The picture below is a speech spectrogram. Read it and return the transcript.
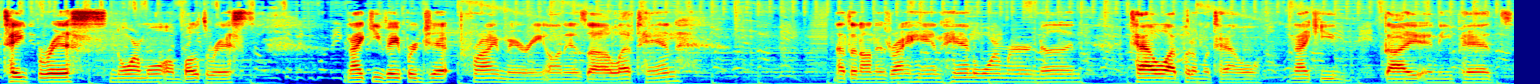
Tape wrists, normal on both wrists. Nike Vapor Jet primary on his uh, left hand. Nothing on his right hand. Hand warmer, none. Towel, I put him a towel. Nike thigh and knee pads.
